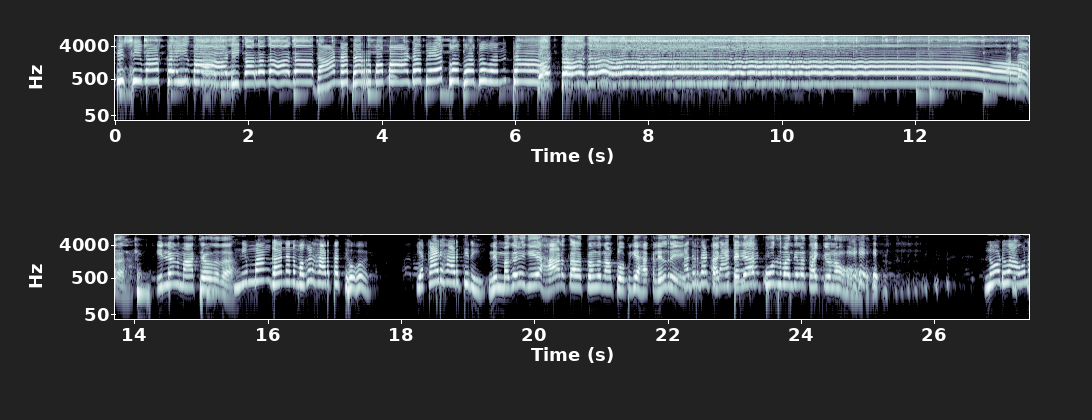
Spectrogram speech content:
ಕೈ ಮಾಡಿ ಕರೆದಾಗ ದಾನ ಧರ್ಮ ಮಾಡಬೇಕು ಭಗವಂತ. ಕೊಟ್ಟಾಗ ಅಕ್ಕವ್ರ ಇಲ್ಲೊಂದು ಮಾತು ಹೇಳ್ದದ? ನಿಮ್ಮಂಗ ನನ್ನ ಮಗಳು ಹಾಡ್ತತಿ ಯಾಕಾಡಿ ಹಾಡ್ತೀರಿ? ನಿಮ್ ಮಗಳಿಗೆ ಹಾಡ್ತಾಳತ್ತಂದ್ರೆ ನಾವು ಟೋಪಿಗೆ ಹಾಕಲಿಲ್ರಿ? ತಲ್ಯಾಗ ಕೂದ್ಲು ಬಂದಿಲ್ಲ ಅಂತ ಹಾಕಿವ್ ನಾವು. ನೋಡು ಅವನ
